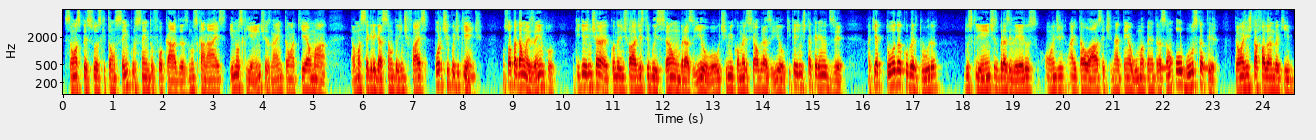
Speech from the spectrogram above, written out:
são as pessoas que estão 100% focadas nos canais e nos clientes, né? Então aqui é uma, é uma segregação que a gente faz por tipo de cliente. Então, só para dar um exemplo, o que, que a gente, quando a gente fala distribuição Brasil ou time comercial Brasil, o que, que a gente está querendo dizer? Aqui é toda a cobertura dos clientes brasileiros onde a Itaú Asset né, tem alguma penetração ou busca ter. Então a gente está falando aqui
